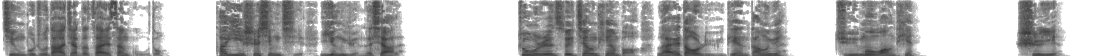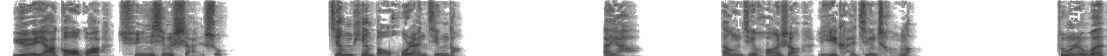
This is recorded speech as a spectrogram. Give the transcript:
经不住大家的再三鼓动，他一时兴起，应允了下来。众人随江天宝来到旅店当院，举目望天，是夜，月牙高挂，群星闪烁。江天宝忽然惊道。哎呀，当今皇上离开京城了。众人问：“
